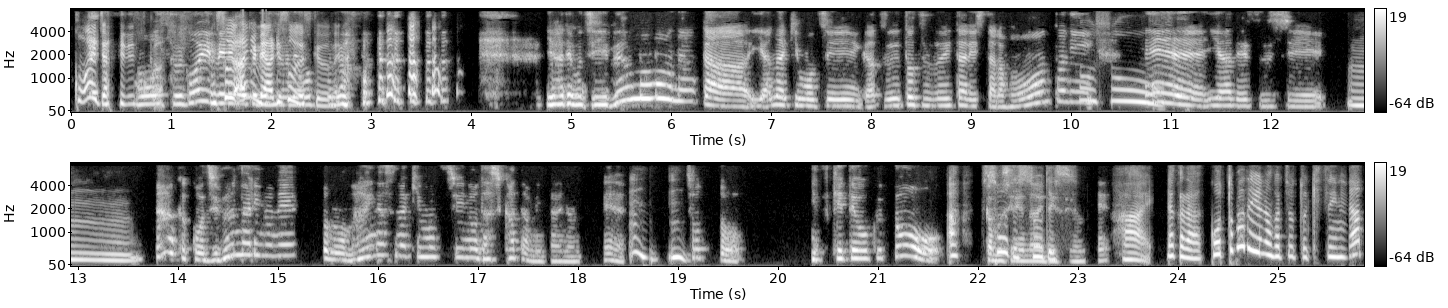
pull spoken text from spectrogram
怖いじゃないですもうか。すごいそういうアニメありそうですけどね いや、でも自分ももうなんか嫌な気持ちがずっと続いたりしたら本当そうにそう。ね、嫌ですし。うん、なんかこう自分なりのね、そのマイナスな気持ちの出し方みたいなのって、うん。ちょっと見つけておくと、あ、かそうです、もしれないでそうですすよ。ね。はい。だから、言葉で言うのがちょっときついなっ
